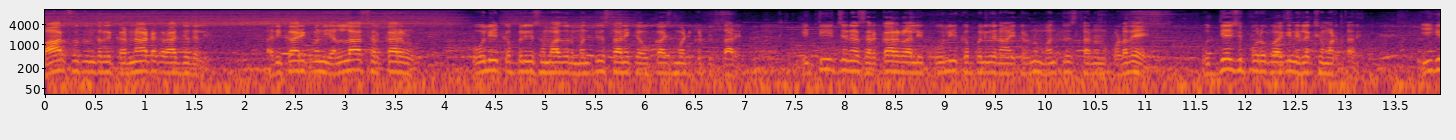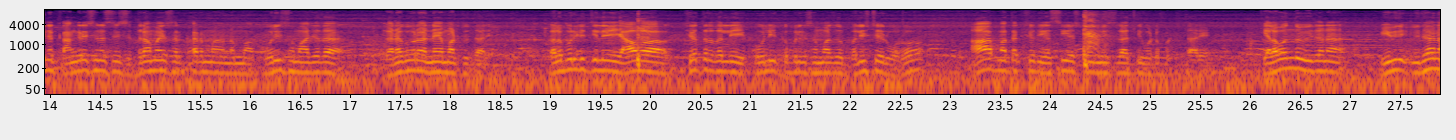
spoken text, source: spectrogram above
ಭಾರತ ಸ್ವತಂತ್ರದಲ್ಲಿ ಕರ್ನಾಟಕ ರಾಜ್ಯದಲ್ಲಿ ಅಧಿಕಾರಕ್ಕೆ ಬಂದ ಎಲ್ಲ ಸರ್ಕಾರಗಳು ಕೂಲಿ ಕಪ್ಪಲಿಗೆ ಸಮಾಜದ ಮಂತ್ರಿ ಸ್ಥಾನಕ್ಕೆ ಅವಕಾಶ ಮಾಡಿಕೊಟ್ಟಿರುತ್ತಾರೆ. ಇತ್ತೀಚಿನ ಸರ್ಕಾರಗಳಲ್ಲಿ ಕೂಲಿ ಕಪ್ಪಲಿಗೆ ನಾಯಕರನ್ನು ಮಂತ್ರಿ ಸ್ಥಾನವನ್ನು ಕೊಡದೆ ಉದ್ದೇಶಪೂರ್ವಕವಾಗಿ ನಿರ್ಲಕ್ಷ್ಯ ಮಾಡುತ್ತಾರೆ. ಈಗಿನ ಕಾಂಗ್ರೆಸ್ಸಿನ ಶ್ರೀ ಸಿದ್ದರಾಮಯ್ಯ ಸರ್ಕಾರ ನಮ್ಮ ಕೂಲಿ ಸಮಾಜದ ಘನಘೋರ ಅನ್ಯಾಯ ಮಾಡುತ್ತಿದ್ದಾರೆ. ಕಲಬುರಗಿ ಜಿಲ್ಲೆಯ ಯಾವ ಕ್ಷೇತ್ರದಲ್ಲಿ ಕೋಲಿ ಕಬ್ಬಲಿಗ ಸಮಾಜ ಬಲಿಷ್ಠ ಇರುವರೋ ಆ ಮತಕ್ಷೇತ್ರ ಎಸ್ ಸಿ ಎಸ್ ಟಿ ಮೀಸಲಾತಿ ಒಟ್ಟಪಟ್ಟಿದ್ದಾರೆ ಕೆಲವೊಂದು ವಿಧಾನ ವಿಧಾನ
